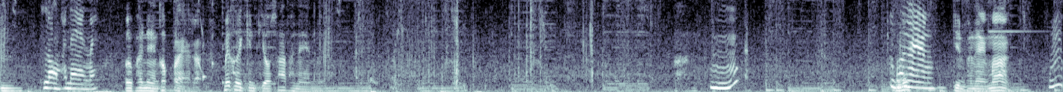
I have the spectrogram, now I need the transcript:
อืมลองพะแนงไหมเออพะแนงก็แปลกอะ ไม่เคยกินเกี๊ยวซ่าพะแนงเลย อืมคือพะแนงกลิ่นพะแนงมากอืม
